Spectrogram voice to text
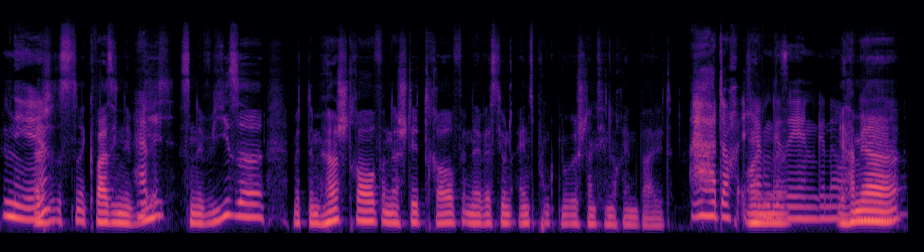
Nee. Das ist eine, quasi eine, Wie ist eine Wiese mit einem Hirsch drauf und da steht drauf, in der Version 1.0 stand hier noch ein Wald. Ah, doch, ich habe ihn äh, gesehen, genau. Wir haben ja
